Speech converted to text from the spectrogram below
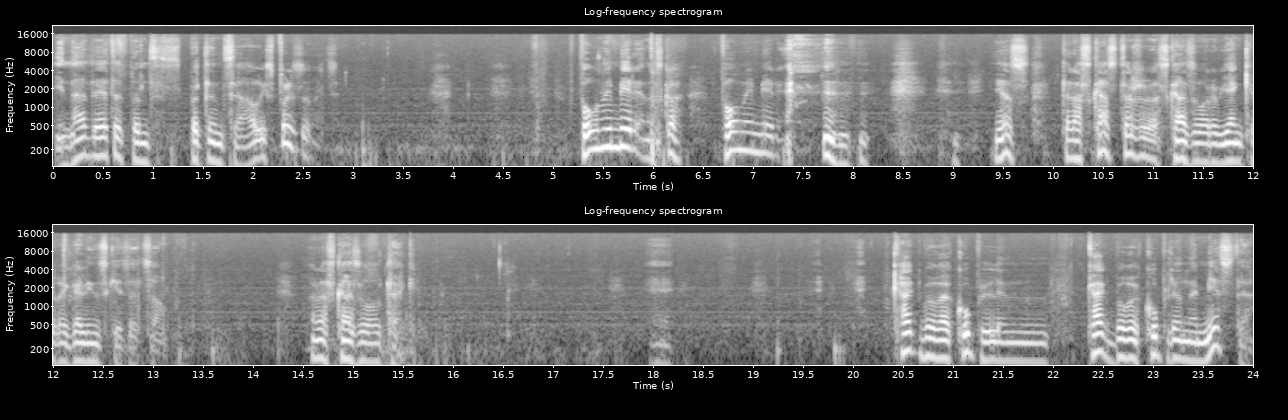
и надо этот потенциал использовать. В полной мере, насколько, в полной мере. Я рассказ тоже рассказывал Равьянки Рогалинский отцом. Он рассказывал так – как было куплено, как было куплено место,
